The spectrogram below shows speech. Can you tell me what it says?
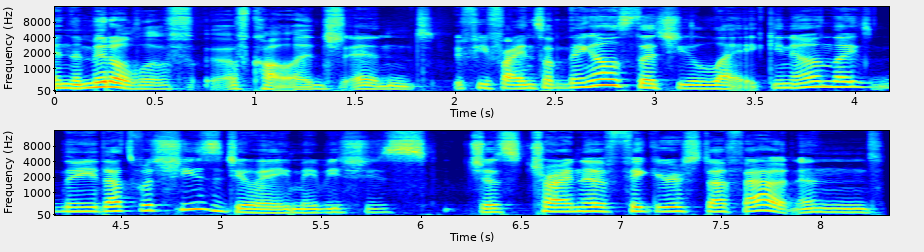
in the middle of, of college and if you find something else that you like you know like maybe that's what she's doing maybe she's just trying to figure stuff out and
